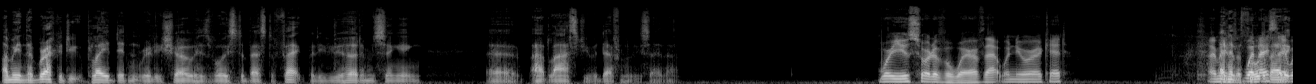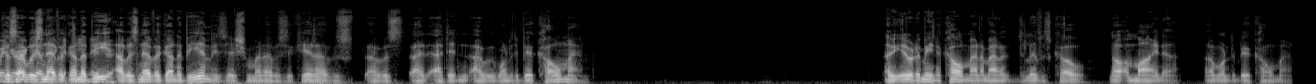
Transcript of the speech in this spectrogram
I mean the record you played didn't really show his voice to best effect but if you heard him singing uh, at last you would definitely say that Were you sort of aware of that when you were a kid? I, never when thought say about it because I was kid, never like going to be. I was never going to be a musician when I was a kid. I was. I was. I, I didn't. I wanted to be a coal man. I mean, you know what I mean? A coal man, a man who delivers coal, not a miner. I wanted to be a coal man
